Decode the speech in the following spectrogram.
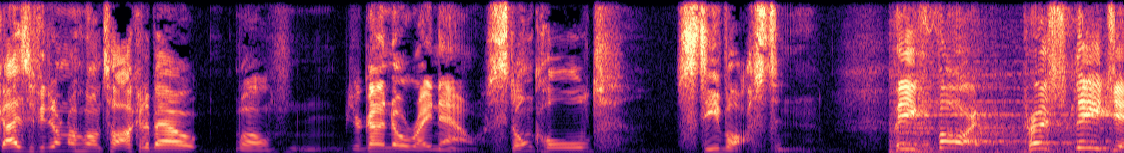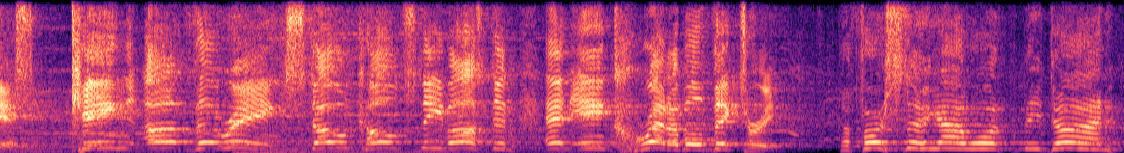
guys, if you don't know who I'm talking about, well, you're gonna know right now. Stone Cold Steve Austin. The fourth prestigious King of the Ring, Stone Cold Steve Austin, an incredible victory. The first thing I want to be done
